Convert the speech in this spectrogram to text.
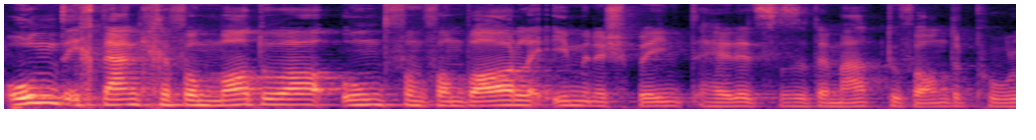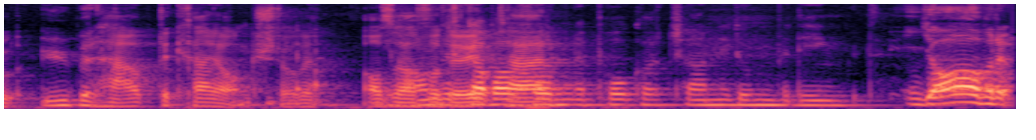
Und ich denke, vom Madua und vom Van Barle in einem Sprint hat jetzt also der Matthew van der Poel überhaupt keine Angst, oder? Also auch von ich glaube auch her. von einem Pogacar nicht unbedingt. Ja, aber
